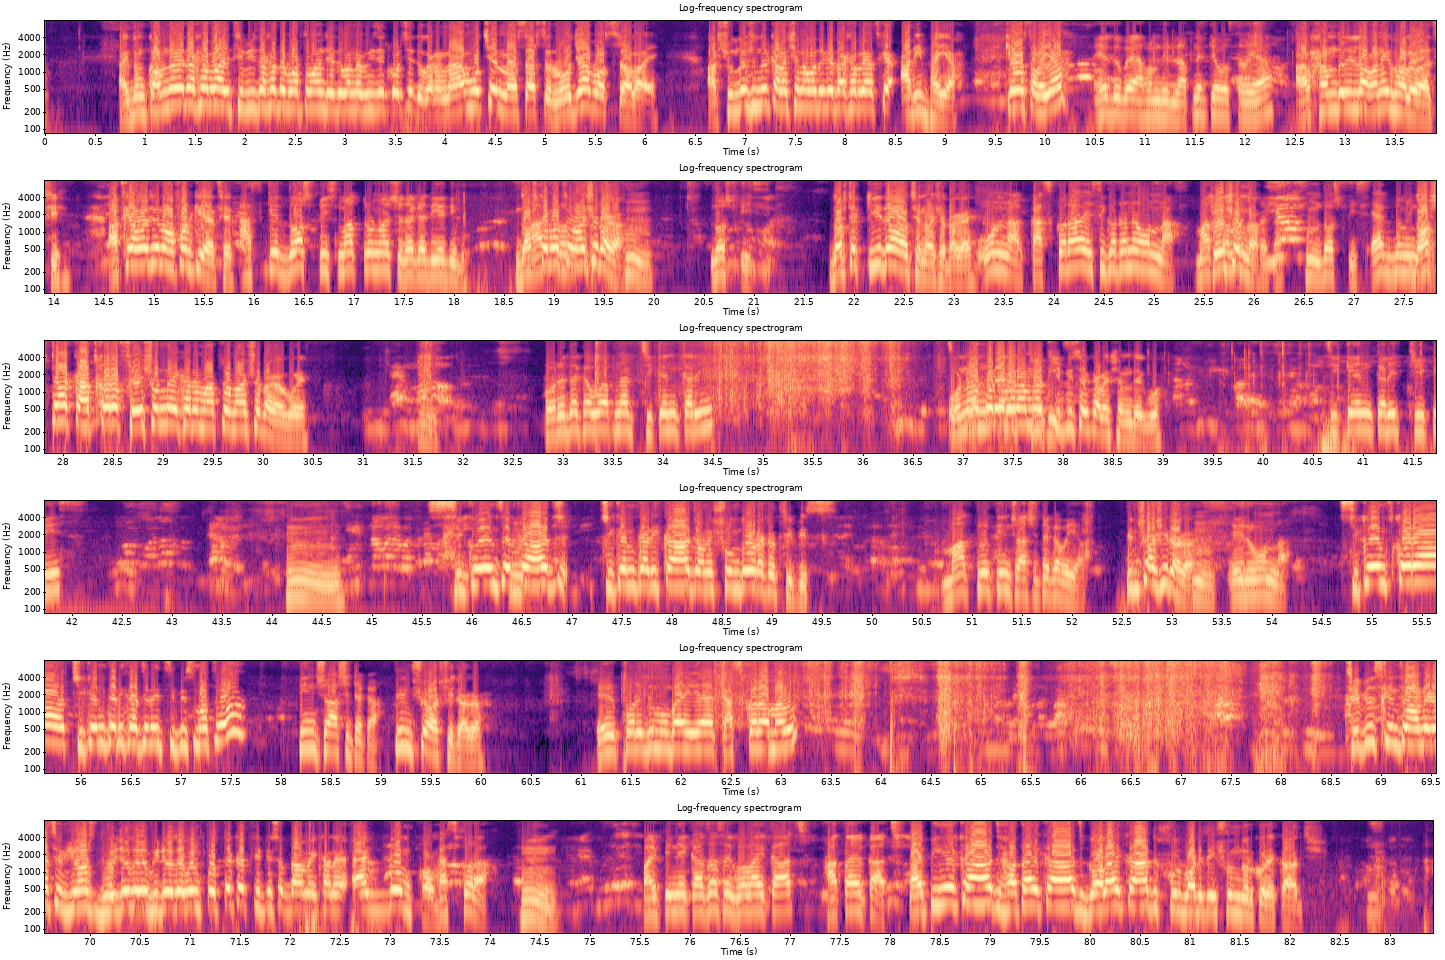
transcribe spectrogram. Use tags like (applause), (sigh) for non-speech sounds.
একদম কম দামে দেখাবো। আর থ্রি পিস দেখাতে বর্তমানে যে দোকানটা ভিজিট করছি দোকানের নাম হচ্ছে ম্যাসার্স রোজা বস্ত্রালয়। আর সুন্দর সুন্দর কালেকশন আমাদেরকে দেখাবে আজকে আরিফ ভাইয়া। কি অবস্থা ভাইয়া? এ দু ভাই আলহামদুলিল্লাহ। আপনার কি অবস্থা ভাইয়া? আলহামদুলিল্লাহ অনেক ভালো আছি। আজকে আমার জন্য অফার কি আছে? আজকে দশ পিস মাত্র নয়শো টাকা দিয়ে দিব। দশটা মাত্র নয়শো টাকা? হুম দশ পিস দশটা কি দেওয়া হচ্ছে নয়শো টাকায়? ওন্না কাজ করা এসি কটনের ওন্না মাত্র Fresh 900 টাকা। হুম দশ পিস একদম দশটা কাজ করা ফ্রেশ অন্য এখানে মাত্র নয়শো টাকা করে। পরে দেখাবো আপনার চিকেন কারি ওনার পরে এবার আমরা থ্রি পিসের কালেকশন দেখব। চিকেন কারি থ্রি পিস হুম। সিকোয়েন্সের কাজ চিকেন কারি কাজ অনেক সুন্দর একটা থ্রি পিস মাত্র তিনশো আশি টাকা ভাইয়া। তিনশো আশি টাকা? এই এই না। সিকোয়েন্স করা চিকেন কারি কাজের এই থ্রি পিস মাত্র? তিনশো আশি টাকা। তিনশো আশি টাকা। এরপরে ভাই আহ, কাজ করা মাল। থ্রি পিস কিন্তু অনেক আছে ভিউয়ার্স ধৈর্য ধরে ভিডিও দেখবেন প্রত্যেকটা থ্রি পিসের দাম এখানে একদম কম। কাজ করা? হুম। পাইপিনে কাজ আছে গলায় কাজ হাতায় কাজ? পাইপিং এ কাজ হাতায় কাজ গলায় কাজ ফুল বডিতে সুন্দর করে কাজ।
